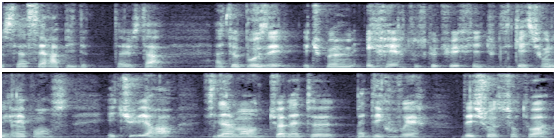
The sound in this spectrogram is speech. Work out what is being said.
C'est assez rapide. Tu as juste à, te poser et tu peux même écrire tout ce que tu écris, toutes les questions et les réponses. Et tu verras, finalement, tu vas peut-être euh, bah, découvrir des choses sur toi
